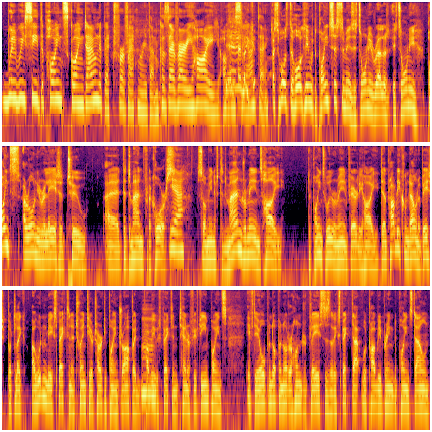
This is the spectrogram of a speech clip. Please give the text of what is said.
will we see the points going down a bit for veterinary then? Because they're very high, obviously, like, aren't they? I suppose the whole thing with the point system is it's only rel- it's only points are only related to uh, the demand for the course. Yeah. So I mean, if the demand remains high, the points will remain fairly high. They'll probably come down a bit, but like I wouldn't be expecting a twenty or thirty point drop. I'd probably be expecting ten or fifteen points. If they opened up another hundred places, I'd expect that would probably bring the points down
